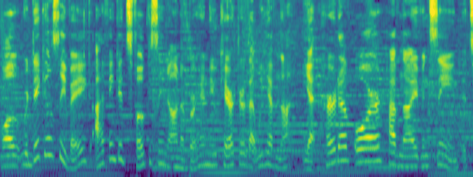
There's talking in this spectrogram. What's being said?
while ridiculously vague, I think it's focusing on a brand new character that we have not yet heard of or have not even seen. It's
